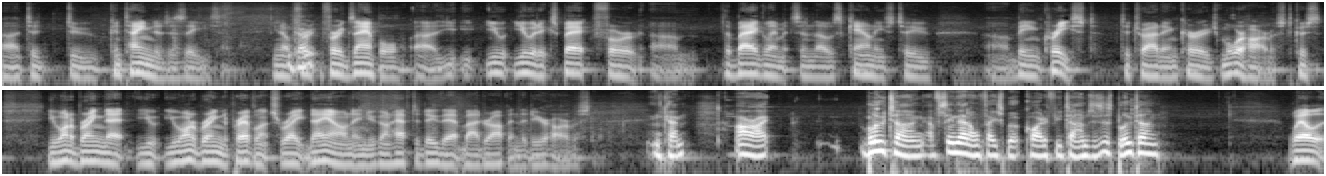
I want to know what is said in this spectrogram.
uh, to to contain the disease. You know, okay. for for example, uh, you, you you would expect for um, the bag limits in those counties to uh, be increased to try to encourage more harvest because you want to bring that you, you want to bring the prevalence rate down, and you're going to have to do that by dropping the deer harvest. Okay, all right. Blue tongue. I've seen that on Facebook quite a few times. Is this blue tongue? Well,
